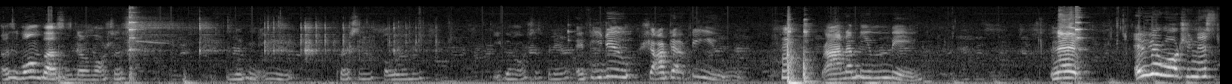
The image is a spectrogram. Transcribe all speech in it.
There's one person's gonna watch this. I'm looking at you, person below me. You gonna watch this video? If you do, shout out to you, random human being. Now, if you're watching this,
